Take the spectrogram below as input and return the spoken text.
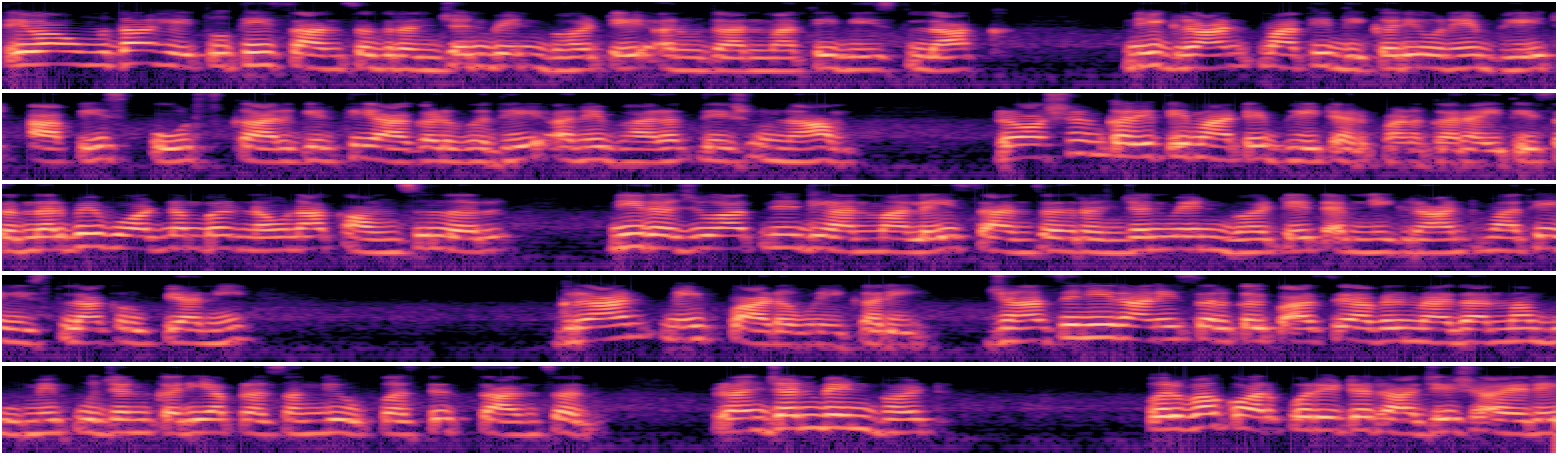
તેવા ઉમદા હેતુથી સાંસદ રંજનબેન ભટ્ટે અનુદાનમાંથી વીસ લાખની ગ્રાન્ટમાંથી દીકરીઓને ભેટ આપી સ્પોર્ટ્સ કારકિર્દી આગળ વધે અને ભારત દેશનું નામ રોશન કરે તે માટે ભેટ અર્પણ કરાઈ તે સંદર્ભે વોર્ડ નંબર નવના કાઉન્સિલરની રજૂઆતને ધ્યાનમાં લઈ સાંસદ રંજનબેન ભટ્ટે તેમની ગ્રાન્ટમાંથી વીસ લાખ રૂપિયાની ગ્રાન્ટની ફાળવણી કરી. ઝાંસીની રાણી સર્કલ પાસે આવેલ મેદાનમાં ભૂમિપૂજન કરી આ પ્રસંગે ઉપસ્થિત સાંસદ રંજનબેન ભટ્ટ, પૂર્વ કોર્પોરેટર રાજેશ આયરે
